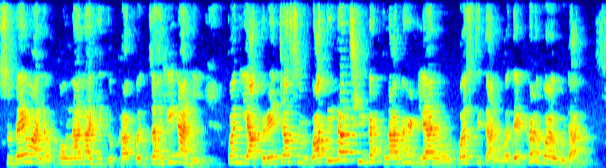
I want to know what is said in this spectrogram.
सुदैवानं कोणालाही दुखापत झाली नाही पण यात्रेच्या सुरुवातीलाच ही घटना घडल्यानं उपस्थितांमध्ये खळबळ उडाली.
